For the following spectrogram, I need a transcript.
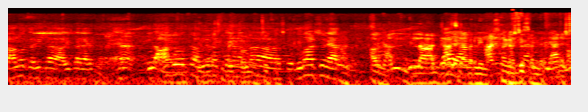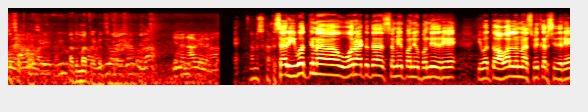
ತಾಲೂಕು ಅಧಿಕ ಅಧಿಕಾರಿ ಆಗಿದ್ರೆ ಇಲ್ಲಿ ಆಗುವಂತ ಅವ್ಯವಸ್ಥೆಗಳನ್ನ ನಿವಾರಿಸೋರು ಯಾರು ನಮಸ್ಕಾರ. ಸರ್ ಇವತ್ತಿನ ಹೋರಾಟದ ಸಮೀಪ ನೀವು ಬಂದಿದ್ದೀರಿ. ಇವತ್ತು ಅಹವಾಲನ್ನು ಸ್ವೀಕರಿಸಿದಿರಿ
